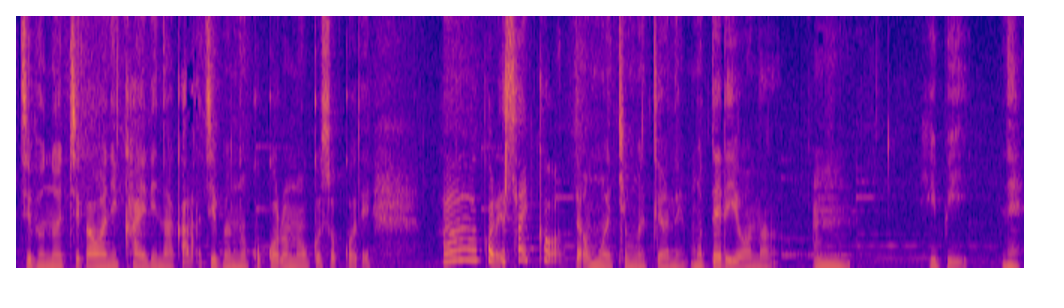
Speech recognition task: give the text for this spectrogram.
自分の内側に帰りながら自分の心の奥底でこれ最高って思う気持ちをね持てるようなうん。日々ね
